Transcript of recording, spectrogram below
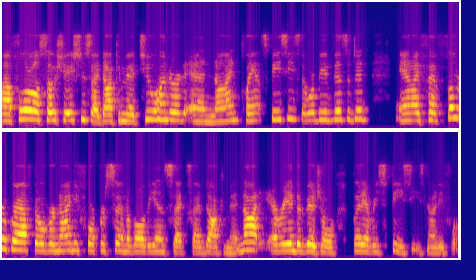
Uh, floral associations, I documented 209 plant species that were being visited, and I have photographed over 94% of all the insects I've documented. Not every individual, but every species, 94%.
